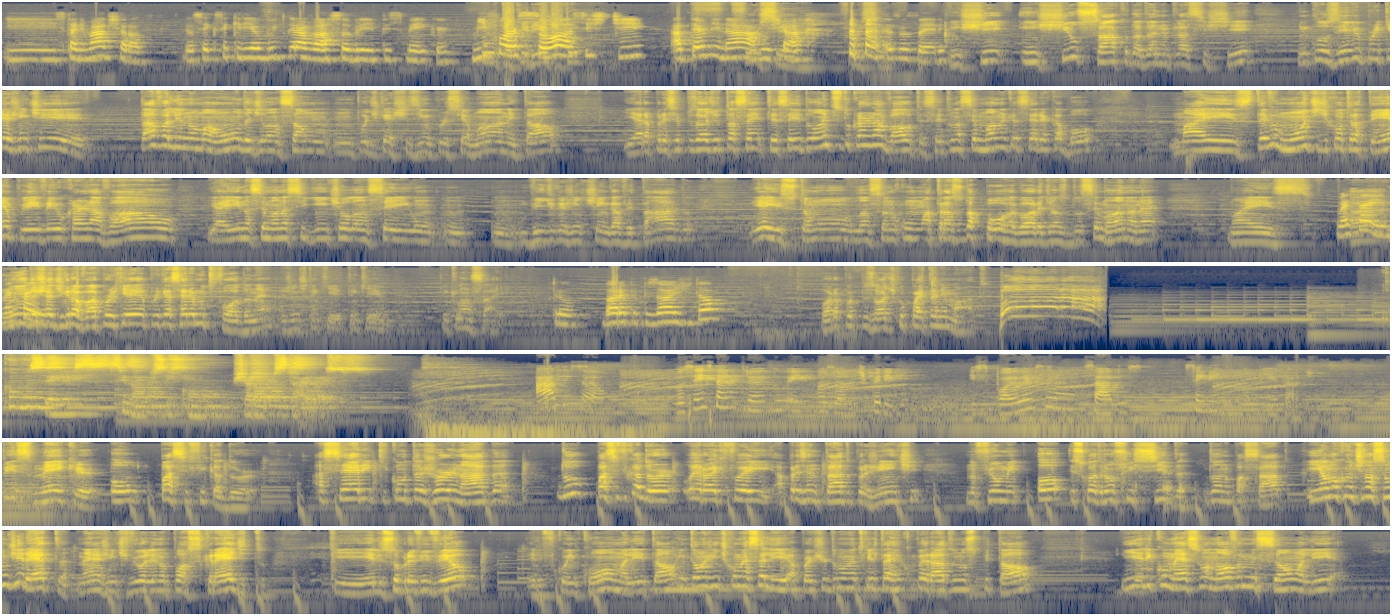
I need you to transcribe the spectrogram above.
E você tá animado, Xarope? Eu sei que você queria muito gravar sobre Peacemaker. Me Puta, forçou queria, a assistir, a terminar, a Forcei, ruxar forcei. essa série. Enchi, enchi o saco da Dani pra assistir, inclusive porque a gente tava ali numa onda de lançar um, um podcastzinho por semana e tal. E era pra esse episódio tá ter saído antes do carnaval, ter saído na semana que a série acabou. Mas teve um monte de contratempo, e aí veio o carnaval, e aí na semana seguinte eu lancei um, um- um vídeo que a gente tinha engavetado. E é isso, estamos lançando com um atraso da porra agora, de umas duas semanas, né? Mas. Vai sair, ah, vai não ia sair. deixar de gravar porque, porque a série é muito foda, né? A gente tem que, tem que, tem que lançar aí. True. Bora pro episódio, então? Bora pro episódio que o pai tá animado. E com vocês, sinopse com Xarope Styles. Atenção! Você está entrando em uma zona de perigo. Spoilers serão lançados sem nenhuma piedade. Peacemaker ou Pacificador. A série que conta a jornada do Pacificador, o herói que foi apresentado pra gente no filme O Esquadrão Suicida do ano passado. E é uma continuação direta, né? A gente viu ali no pós-crédito que ele sobreviveu, ele ficou em coma ali e tal. Então a gente começa ali, a partir do momento que ele está recuperado no hospital. E ele começa uma nova missão ali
